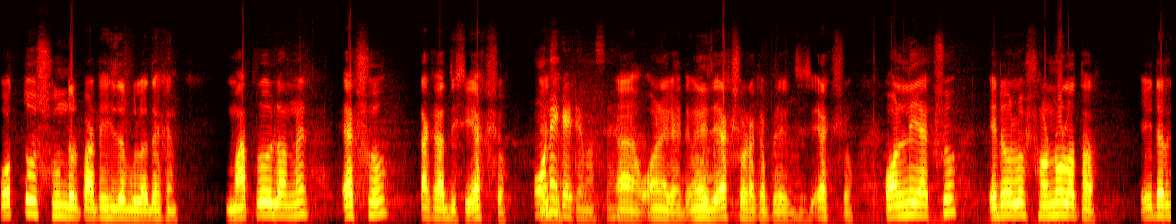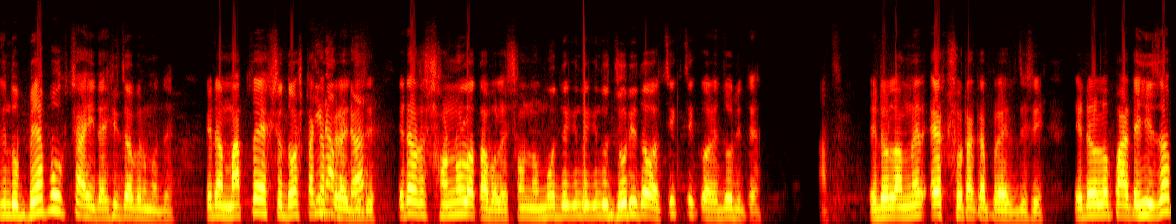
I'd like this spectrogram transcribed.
কত সুন্দর পার্টি হিজাবগুলা দেখেন। মাত্র হলো আপনার একশো টাকা দিছি একশো। অনেক আইটেম আছে হ্যাঁ? হ্যাঁ অনেক আইটেম এই যে একশো টাকা প্রাইস দিছি একশো। অনলি একশো এটা হলো স্বর্ণলতা। এটার কিন্তু ব্যাপক চাহিদা হিজাবের মধ্যে। এটা মাত্র একশো দশ টাকা প্রাইস? দিছে। এটা ওটা স্বর্ণলতা বলে স্বর্ণ। মধ্যে কিন্তু কিন্তু জরি দেওয়া চিকচিক করে জরিতে আচ্ছা। এটা হলো আপনার একশো টাকা প্রাইস দিছি। এটা হলো পার্টি হিজাব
